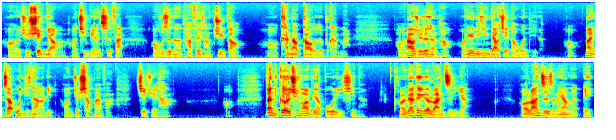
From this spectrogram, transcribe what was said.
好，有去炫耀啊，好，请别人吃饭，好，或者呢，他非常巨高，好，看到高的就不敢买。好，那我觉得很好，好，因为你已经了解到问题了，好，那你知道问题在哪里，好，你就想办法解决它。好，但你各位千万不要玻璃心啊，好，你不要跟一个卵子一样。哦，卵子怎么样呢？诶，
